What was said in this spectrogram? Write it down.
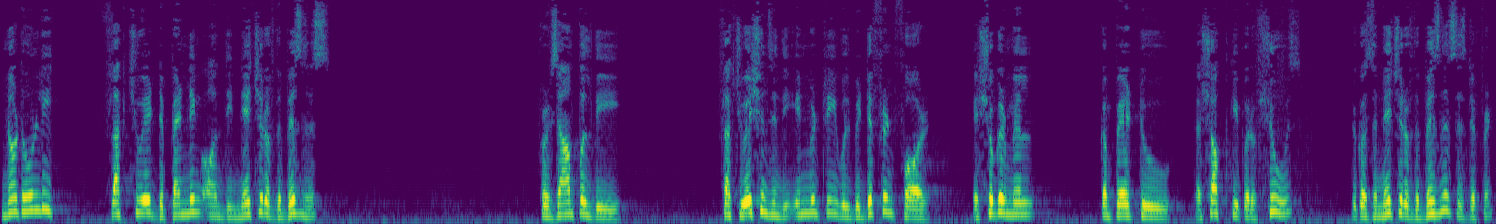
not only fluctuate depending on the nature of the business, for example, the fluctuations in the inventory will be different for a sugar mill compared to the shopkeeper of shoes, because the nature of the business is different,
